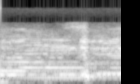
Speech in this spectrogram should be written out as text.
you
